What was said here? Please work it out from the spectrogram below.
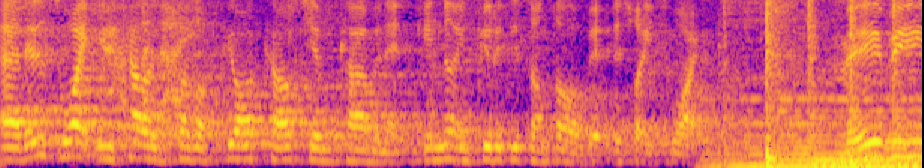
Uh, and it is white in color because of pure calcium carbonate. Okay, no impurities on top of it. That's why it's white. Maybe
